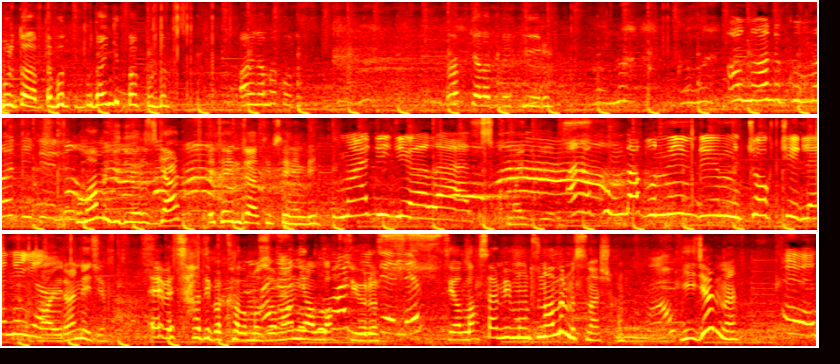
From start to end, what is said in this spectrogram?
bu tarafta. Bu, buradan git bak burada. Aynen bak odur. Öp gel hadi bekliyorum. Anne hadi kuma gidelim. Kuma mı gidiyoruz? Gel. Eteğini düzelteyim senin bir. Kuma gidiyorlar. Kuma gidiyoruz. Anne kumda bunu indim çok kirleniyor. Hayır anneciğim. Evet hadi bakalım o zaman yallah kuma diyoruz. gidelim. Yallah sen bir montunu alır mısın aşkım? Bunlar. Giyecek mi? Evet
